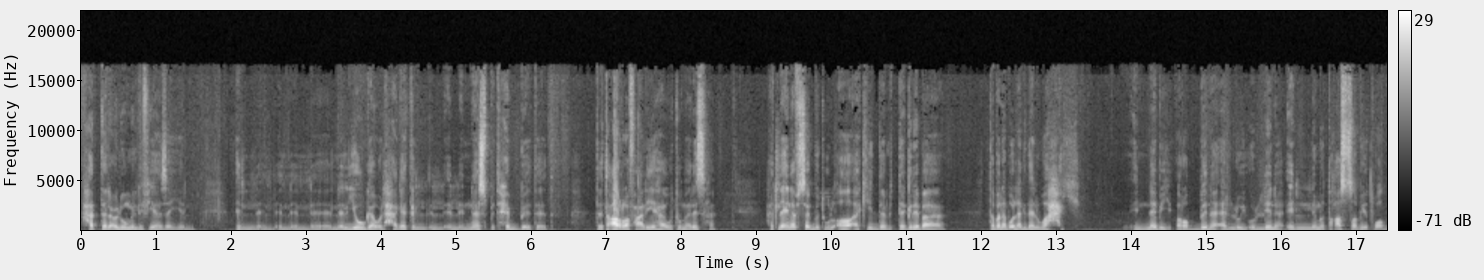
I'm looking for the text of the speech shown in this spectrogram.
حتى العلوم اللي فيها زي ال ال ال ال اليوجا والحاجات اللي الناس بتحب تتعرف عليها وتمارسها. هتلاقي نفسك بتقول آه أكيد ده بالتجربة. طب أنا بقول لك ده الوحي. النبي ربنا قال له يقول لنا اللي متعصب يتوضا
